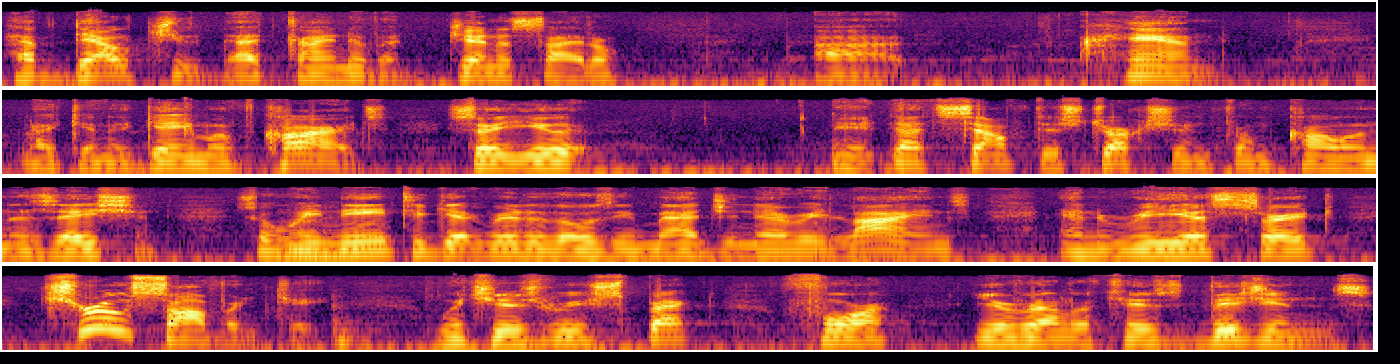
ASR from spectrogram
have dealt you. That kind of a genocidal uh, hand, like in a game of cards. So you, that self-destruction from colonization. So we need to get rid of those imaginary lines and reassert true sovereignty, which is respect for your relatives' visions,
